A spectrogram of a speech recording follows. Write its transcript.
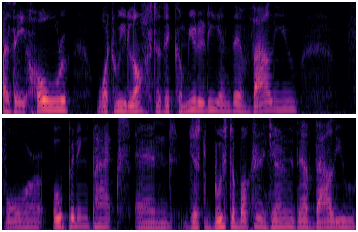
as a whole what we lost as a community and their value for opening packs and just booster boxes in general, their value,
